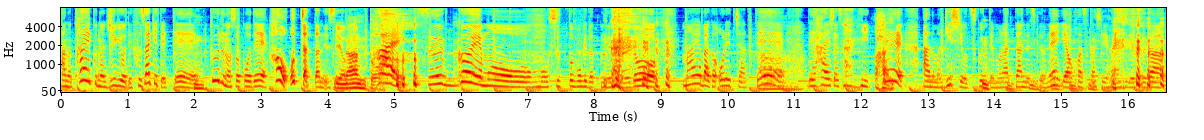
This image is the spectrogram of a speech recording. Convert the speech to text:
あの体育の授業でふざけてて、うん、プールの底で歯を折っちゃったんですよ。なんと。はい。すっごいもうもうすっとぼけだったんですけれど 前歯が折れちゃってで歯医者さんに行って、あのまあ義歯を作ってもらったんですけどね、いやお恥ずかしい話ですが、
